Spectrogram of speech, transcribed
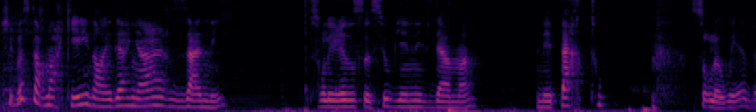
Je sais pas si tu as remarqué dans les dernières années, sur les réseaux sociaux bien évidemment, mais partout sur le web,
